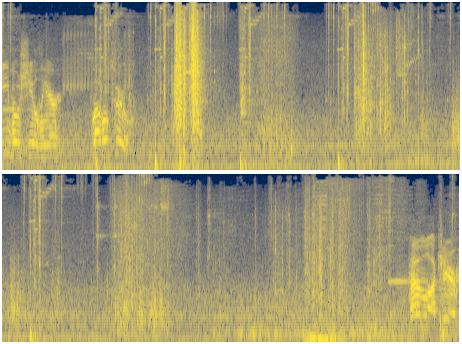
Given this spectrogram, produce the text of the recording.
Evo shield here. Level two. Hemlok here.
